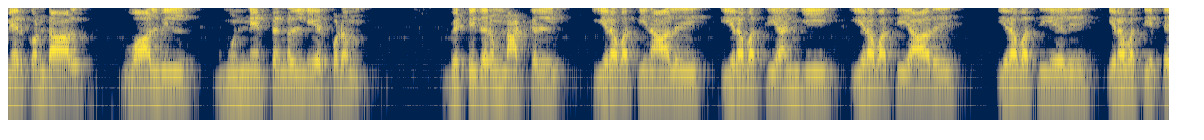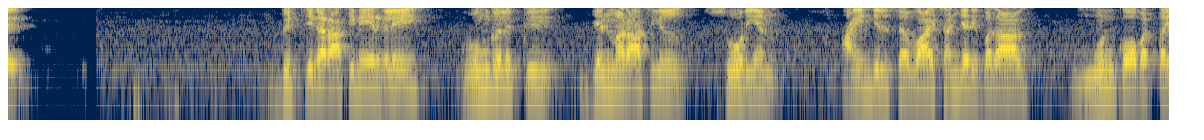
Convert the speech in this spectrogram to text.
மேற்கொண்டால் வாழ்வில் முன்னேற்றங்கள் ஏற்படும். வெற்றி தரும் நாட்கள் இருபத்தி நாலு இருபத்தி அஞ்சு இருபத்தி ஆறு இருபத்தி ஏழு இருபத்தி எட்டு. விச்சிக ராசி நேயர்களே உங்களுக்கு ஜென்ம ராசியில் சூரியன் ஐந்தில் செவ்வாய் சஞ்சரிப்பதால் முன் கோபத்தை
